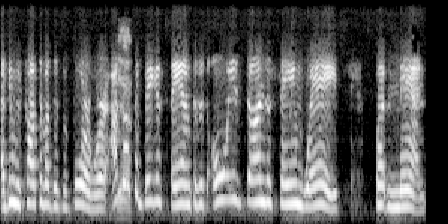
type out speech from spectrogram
I think we've talked about this before. Where I'm Yeah. not the biggest fan because it's always done the same way. But man,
